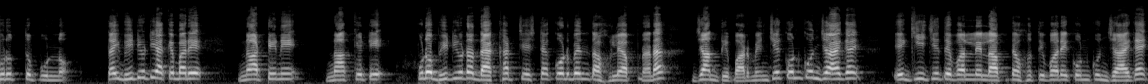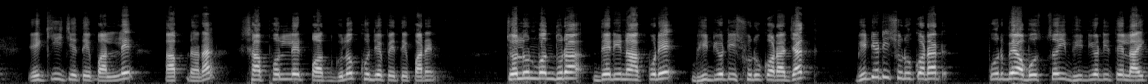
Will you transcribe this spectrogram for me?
গুরুত্বপূর্ণ। তাই ভিডিওটি একেবারে না টেনে, না কেটে পুরো ভিডিওটা দেখার চেষ্টা করবেন, তাহলে আপনারা জানতে পারবেন যে কোন কোন জায়গায় এগিয়ে যেতে পারলে লাভটা হতে পারে কোন কোন জায়গায়। এগিয়ে যেতে পারলে আপনারা সাফল্যের পথগুলো খুঁজে পেতে পারেন। চলুন বন্ধুরা, দেরি না করে ভিডিওটি শুরু করা যাক। ভিডিওটি শুরু করার পূর্বে অবশ্যই ভিডিওটিতে লাইক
